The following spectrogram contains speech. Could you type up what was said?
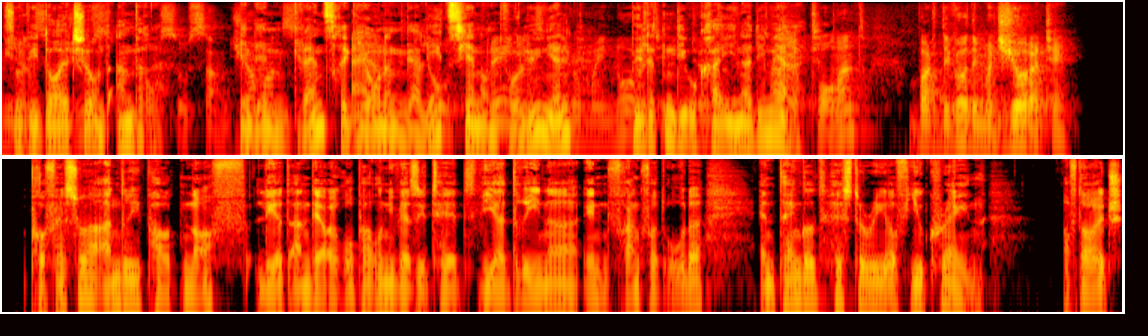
sowie Deutsche und andere. In den Grenzregionen Galizien und Volynien bildeten die Ukrainer die Mehrheit. Professor Andriy Portnov lehrt an der Europa-Universität Viadrina in Frankfurt-Oder Entangled History of Ukraine, auf Deutsch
